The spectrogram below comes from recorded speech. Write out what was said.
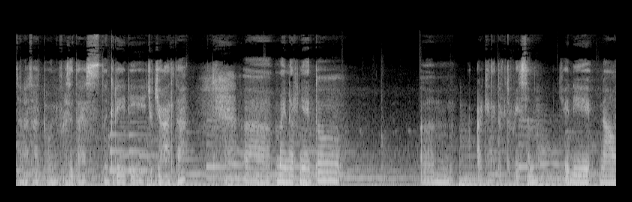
salah satu universitas negeri di Yogyakarta. Uh, minornya itu um, architecture tourism. Jadi now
